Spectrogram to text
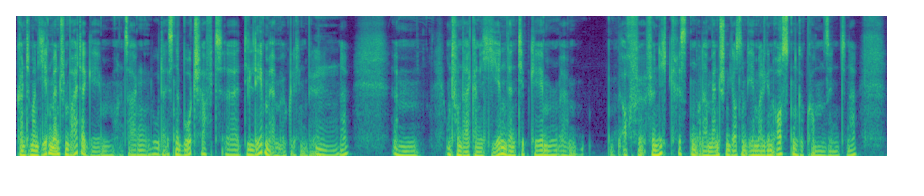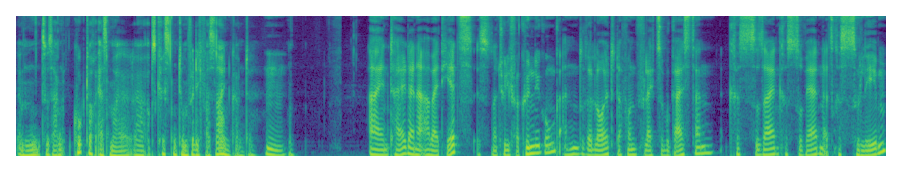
könnte man jedem Menschen weitergeben und sagen, du, da ist eine Botschaft, äh, die Leben ermöglichen will. Mhm. Ne? Ähm, und von daher kann ich jedem den Tipp geben, ähm, auch für, für Nichtchristen oder Menschen, die aus dem ehemaligen Osten gekommen sind, ne? ähm, zu sagen, guck doch erstmal, äh, ob das Christentum für dich was sein könnte. Hm. Ein Teil deiner Arbeit jetzt ist natürlich Verkündigung, andere Leute davon vielleicht zu begeistern, Christ zu sein, Christ zu werden, als Christ zu leben.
